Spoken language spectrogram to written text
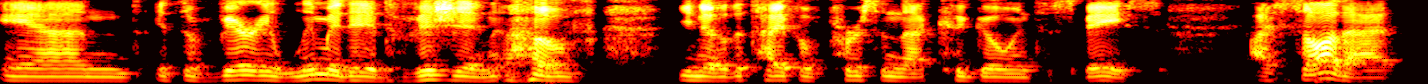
and it's a very limited vision of you know the type of person that could go into space. I saw that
